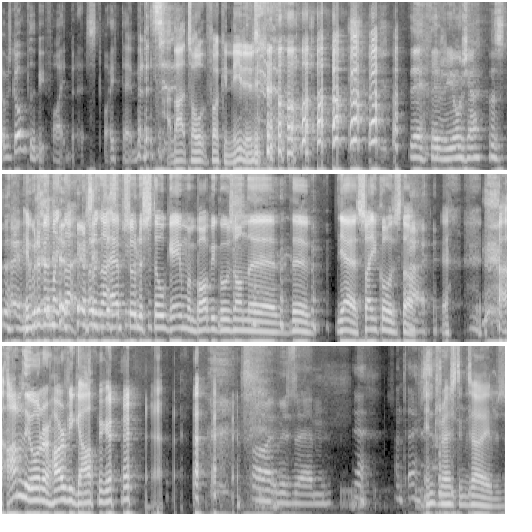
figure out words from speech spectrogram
I was gone for about five minutes, five, ten minutes. That's all it fucking needed. The the Rioja was. Um, It would have been like that. It's like that episode of Still Game when Bobby goes on the the yeah cycle and stuff. I'm the owner, Harvey Gallagher. Oh, it was. Um, yeah, fantastic. Interesting times.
